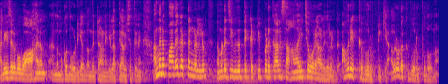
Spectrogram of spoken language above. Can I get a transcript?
അല്ലെങ്കിൽ ചിലപ്പോൾ വാഹനം നമുക്കൊന്ന് ഓടിക്കാൻ തന്നിട്ടാണെങ്കിൽ അത്യാവശ്യത്തിന്. അങ്ങനെ പല ഘട്ടങ്ങളിലും നമ്മുടെ ജീവിതത്തെ കെട്ടിപ്പടുക്കാൻ സഹായിച്ച കുറേ ആളുകളുണ്ട്. അവരെയൊക്കെ വെറുപ്പിക്കുക. അവരോടൊക്കെ വെറുപ്പ് തോന്നുക.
